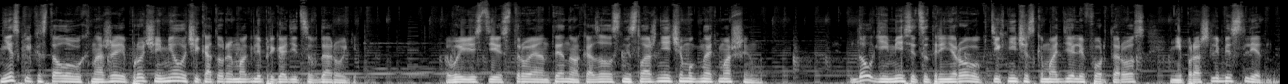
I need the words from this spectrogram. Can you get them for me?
несколько столовых ножей и прочие мелочи, которые могли пригодиться в дороге. Вывести из строя антенну оказалось не сложнее, чем угнать машину. Долгие месяцы тренировок в техническом отделе Форта Рос не прошли бесследно.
